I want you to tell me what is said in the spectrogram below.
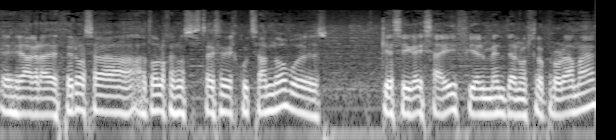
eh, agradeceros a, a todos los que nos estáis escuchando, pues que sigáis ahí fielmente a nuestro programa.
